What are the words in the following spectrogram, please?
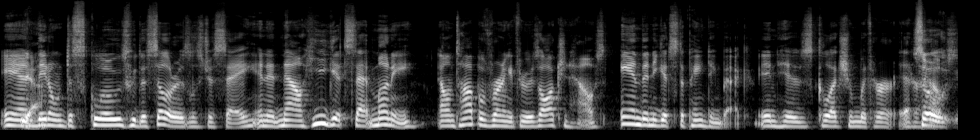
and Yeah. they don't disclose who the seller is. Let's just say, and it, now he gets that money on top of running it through his auction house, and then he gets the painting back in his collection with her at her So house.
